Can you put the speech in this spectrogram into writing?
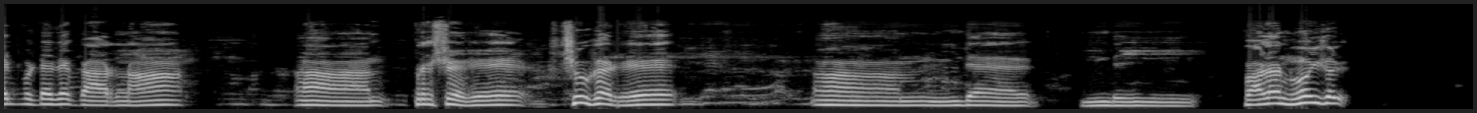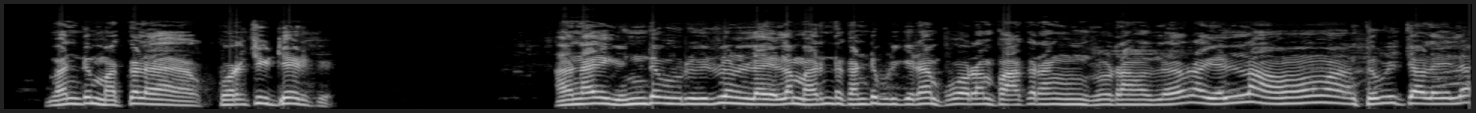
ஏற்பட்டதே காரணம். ப்ரெஷரு சுகரு இந்த இந்த பல நோய்கள் வந்து மக்களை குறைச்சிக்கிட்டே இருக்கு. அதனால எந்த ஒரு இதுவும் இல்லை. எல்லாம் மருந்தை கண்டுபிடிக்கிறேன் போகிறேன் பார்க்குறாங்கன்னு சொல்கிறாங்க தவிர எல்லாம் அவன் தொழிற்சாலையில்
